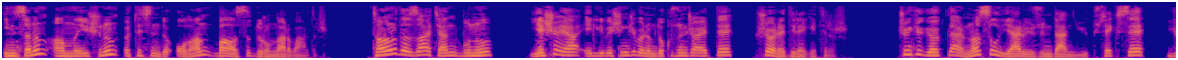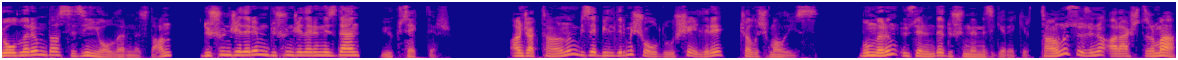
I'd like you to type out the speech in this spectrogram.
İnsanın anlayışının ötesinde olan bazı durumlar vardır. Tanrı da zaten bunu Yaşaya 55. bölüm 9. ayette şöyle dile getirir. Çünkü gökler nasıl yeryüzünden yüksekse yollarım da sizin yollarınızdan, düşüncelerim düşüncelerinizden yüksektir. Ancak Tanrı'nın bize bildirmiş olduğu şeyleri çalışmalıyız. Bunların üzerinde düşünmemiz gerekir. Tanrı sözünü araştırma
